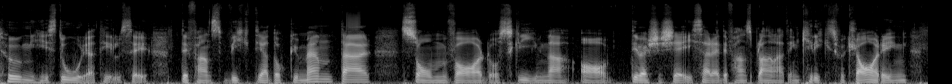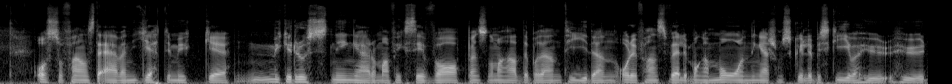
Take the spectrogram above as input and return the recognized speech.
tung historia till sig. Det fanns viktiga dokument där som var då skrivna av diverse kejsare. Det fanns bland annat en krigsförklaring och så fanns det även jättemycket mycket rustningar och man fick se vapen som de hade på den tiden. Och det fanns väldigt många målningar som skulle beskriva hur, hur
